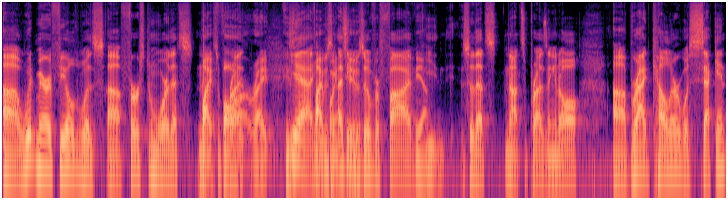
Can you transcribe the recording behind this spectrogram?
Uh, Whit Merrifield was uh, first in WAR. That's not By surprising. far, right? He's yeah, he was, I think 5.2. he was over five. Yeah. He- so that's not surprising at all. Uh, Brad Keller was second.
